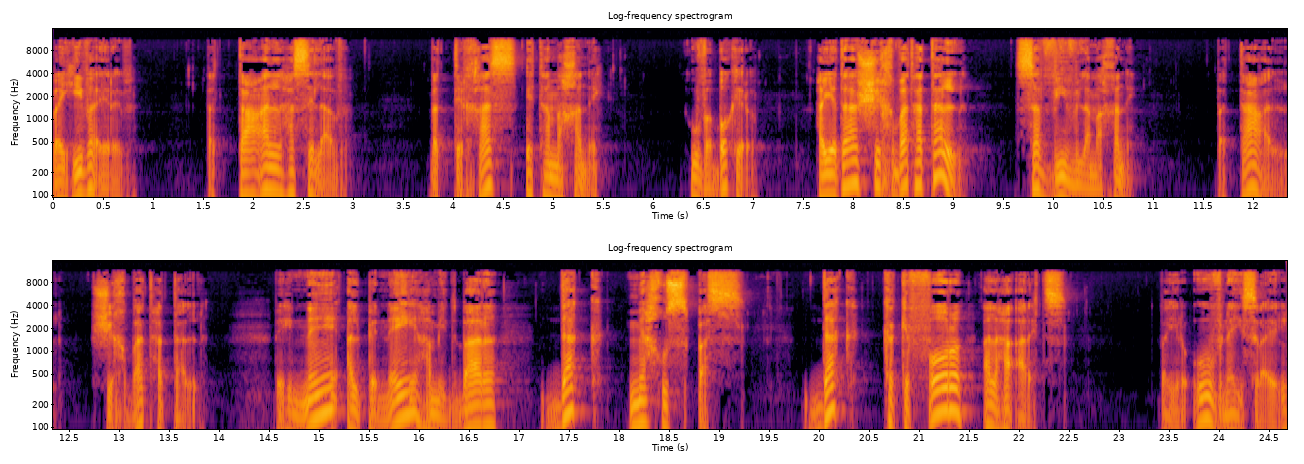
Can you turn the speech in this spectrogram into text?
ויהי בערב, ותעל הסלב, ותכס את המחנה. ובבוקר הייתה שכבת הטל סביב למחנה. ותעל שכבת הטל, והנה על פני המדבר דק מחוספס, דק ככפור על הארץ. ויראו בני ישראל,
